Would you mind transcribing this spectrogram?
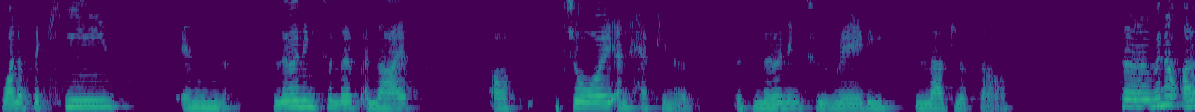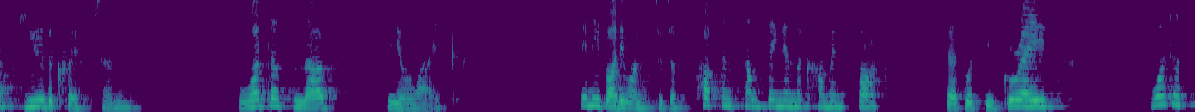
one of the keys in learning to live a life of joy and happiness is learning to really love yourself. So when I ask you the question, what does love feel like? Anybody wants to just pop in something in the comments box, that would be great. What does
